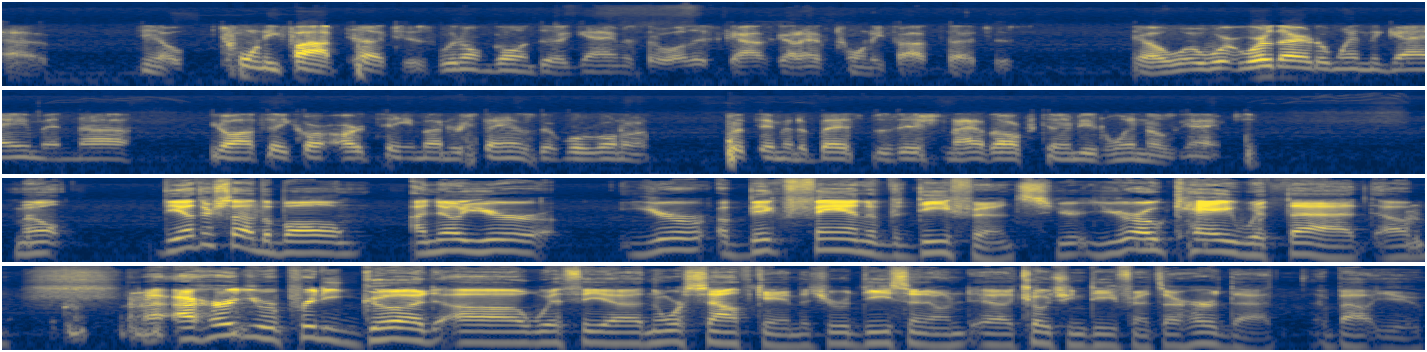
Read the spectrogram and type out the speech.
Uh, you know, 25 touches. We don't go into a game and say, "Well, this guy's got to have 25 touches." You know, we're we're there to win the game, and uh, you know, I think our, our team understands that we're going to put them in the best position to have the opportunity to win those games. Well, the other side of the ball, I know you're you're a big fan of the defense. You're you're okay with that. Um, I, I, heard you were pretty good uh, with the uh, North South game. That you were decent on uh, coaching defense. I heard that about you.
